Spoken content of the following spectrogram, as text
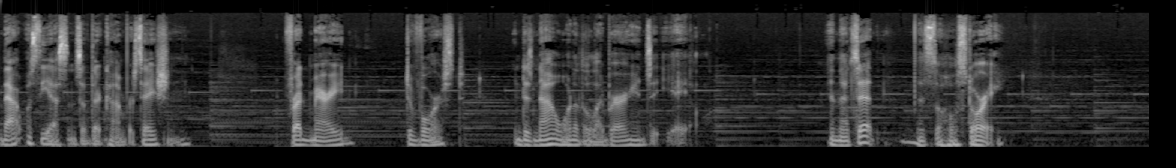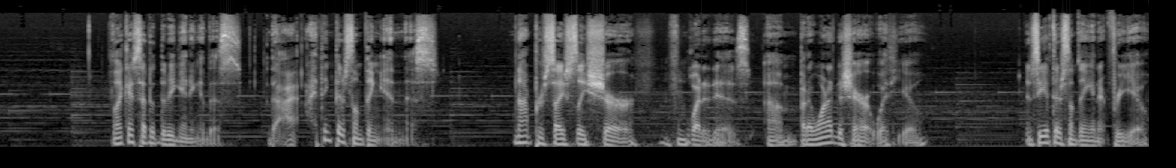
That was the essence of their conversation. Fred married, divorced, and is now one of the librarians at Yale. And that's it. That's the whole story. Like I said at the beginning of this, I, I think there's something in this. Not precisely sure what it is, um, but I wanted to share it with you and see if there's something in it for you.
